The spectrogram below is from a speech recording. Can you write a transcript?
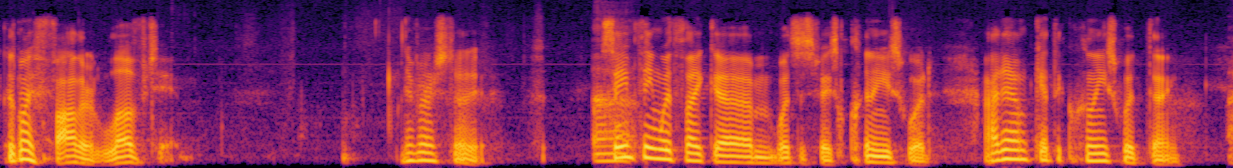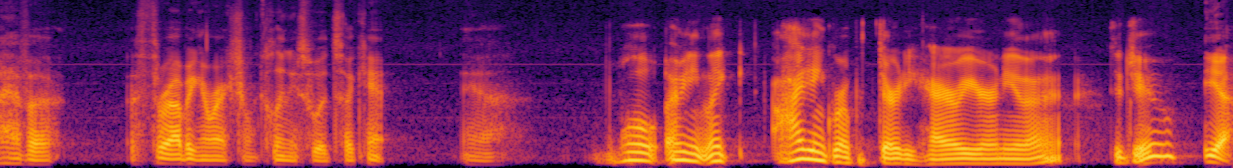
because my father loved him. Never understood it. Uh, Same thing with like um, what's his face, Clint Eastwood. I don't get the Clint Eastwood thing. I have a, a throbbing erection with Clint Eastwood, so I can't. Yeah, Well, I mean, like I didn't grow up with Dirty Harry or any of that. Did you? yeah,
